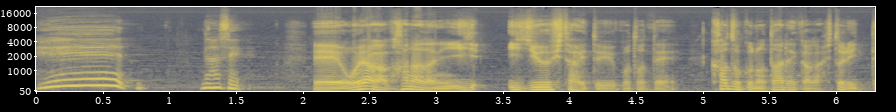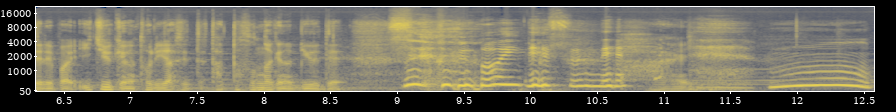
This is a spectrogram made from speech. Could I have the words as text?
えー、なぜ？えー親がカナダに移移住したいということで家族の誰かが一人行ってれば移住権が取りやすいってたったそんだけの理由で、すごいですね。はい、うーん。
